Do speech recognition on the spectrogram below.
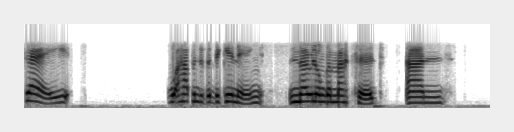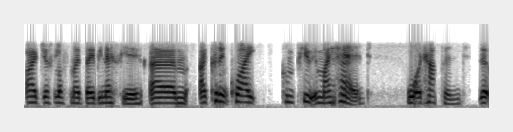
day, what happened at the beginning no longer mattered, and I just lost my baby nephew. Um, I couldn't quite compute in my head what had happened. That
